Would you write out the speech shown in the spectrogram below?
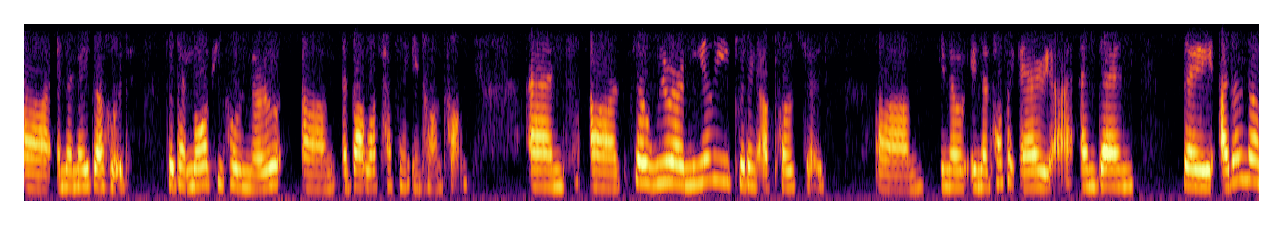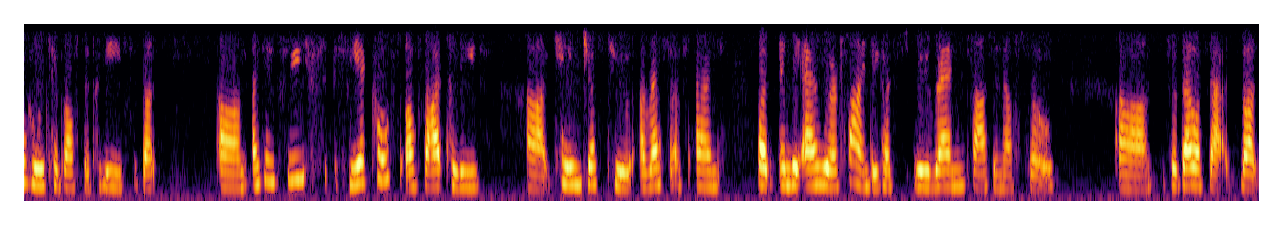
uh, in the neighborhood so that more people know um, about what's happening in Hong Kong. And uh, so we were merely putting up posters, um, you know, in a public area, and then they I don't know who took off the police, but um, I think three vehicles of riot police uh, came just to arrest us, and but in the end we were fine because we ran fast enough. So uh, so that was that. But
